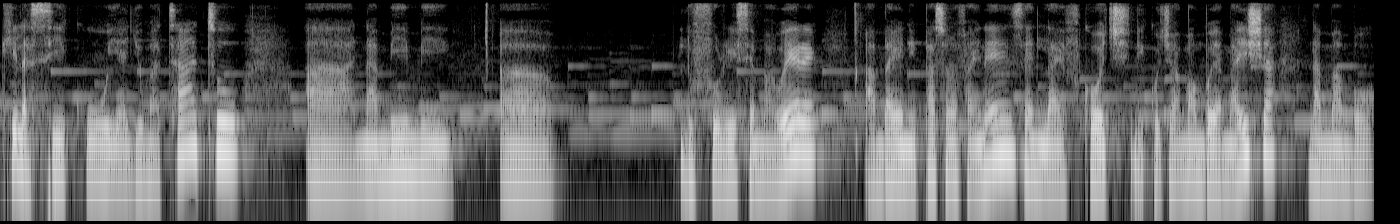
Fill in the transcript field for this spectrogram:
kila siku ya Jumatatu uh, na mimi uh, Lufurise Mawere ambaye ni personal finance and life coach, ni kocha wa mambo ya maisha na mambo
